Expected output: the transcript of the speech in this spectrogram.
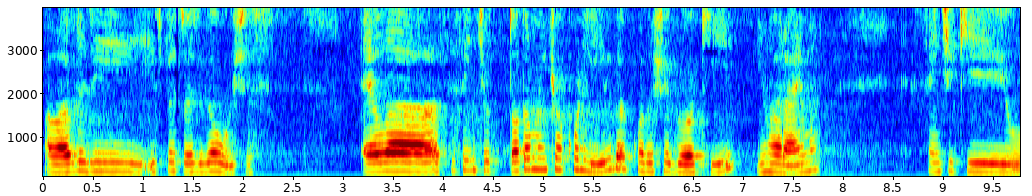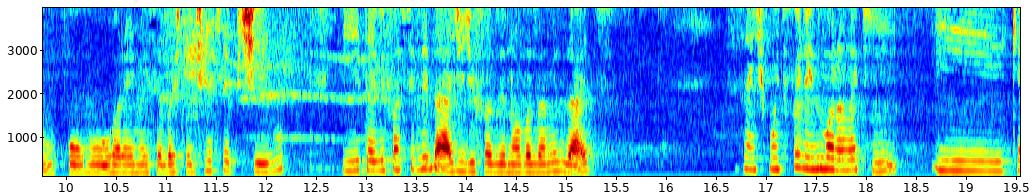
palavras e expressões gaúchas. Ela se sentiu totalmente acolhida quando chegou aqui, em Roraima, sente que o povo roraimense é bastante receptivo e teve facilidade de fazer novas amizades. Se sente muito feliz morando aqui e que,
